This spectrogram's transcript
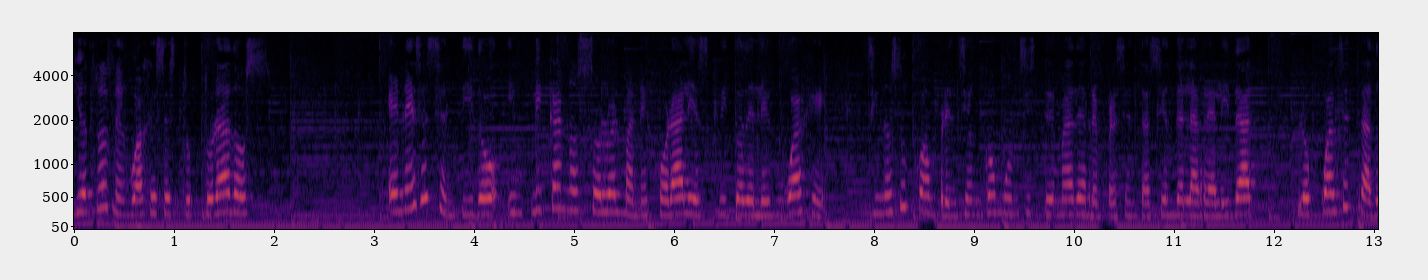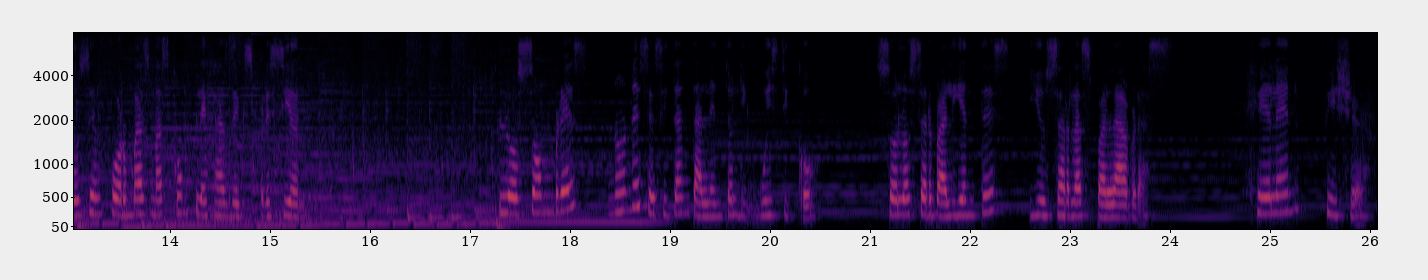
y otros lenguajes estructurados. En ese sentido, implica no solo el manejo oral y escrito del lenguaje, sino su comprensión como un sistema de representación de la realidad, lo cual se traduce en formas más complejas de expresión. Los hombres no necesitan talento lingüístico, solo ser valientes y usar las palabras. Helen Fisher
